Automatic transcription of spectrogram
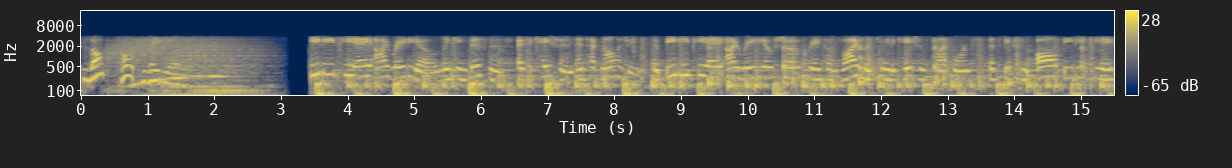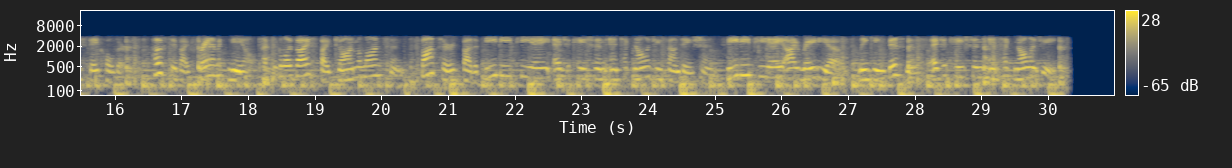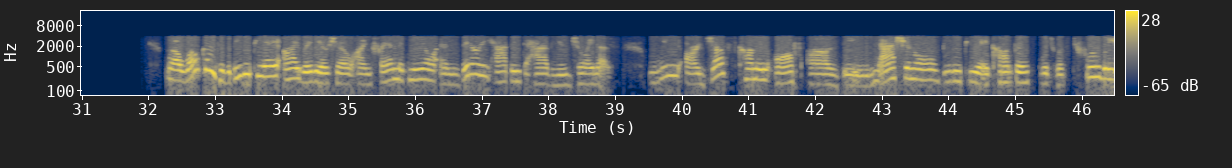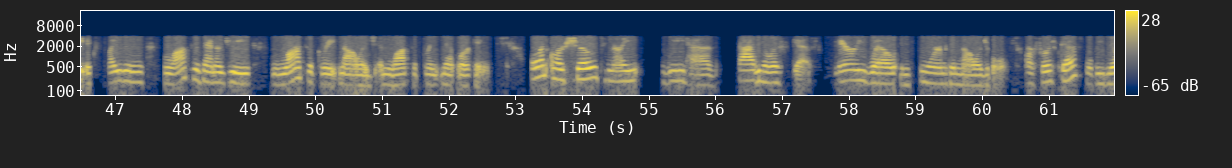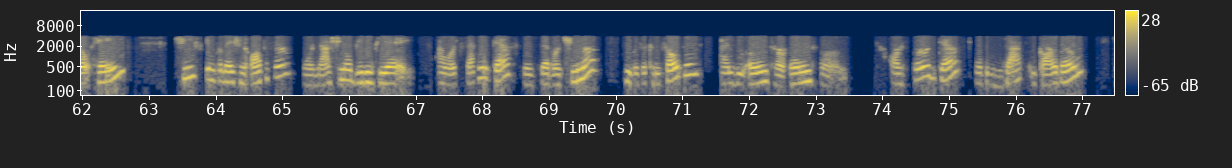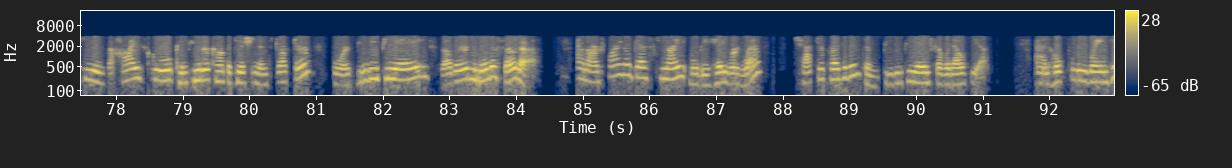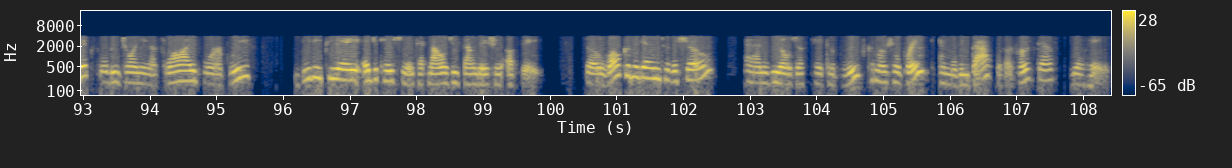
Blog Talk Radio. BDPA Radio, linking business, education, and technology. The BDPA iRadio show creates a vibrant communications platform that speaks to all BDPA stakeholders. Hosted by Franne McNeal, technical advice by John Malonson. Sponsored by the BDPA Education and Technology Foundation. BDPA iRadio, linking business, education, and technology. Well, welcome to the BDPA iRadio Show. I'm Franne McNeal and very happy to have you join us. We are just coming off of the National BDPA Conference, which was truly exciting, lots of energy, lots of great knowledge, and lots of great networking. On our show tonight, we have fabulous guests, very well informed and knowledgeable. Our first guest will be Milt Haynes, Chief Information Officer for National BDPA. Our second guest is Deborah Chima, who is a consultant and who owns her own firm. Our third guest will be Zack Garbow. He is the high school computer competition instructor for BDPA Southern Minnesota. And our final guest tonight will be Hayward West, chapter president of BDPA Philadelphia. And hopefully Wayne Hicks will be joining us live for a brief BDPA Education and Technology Foundation update. So welcome again to the show, and we'll just take a brief commercial break, and we'll be back with our first guest, Milt Haynes.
